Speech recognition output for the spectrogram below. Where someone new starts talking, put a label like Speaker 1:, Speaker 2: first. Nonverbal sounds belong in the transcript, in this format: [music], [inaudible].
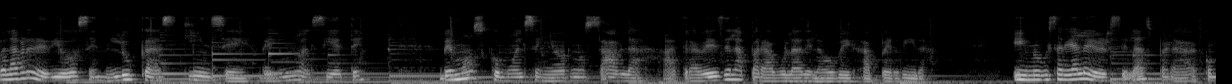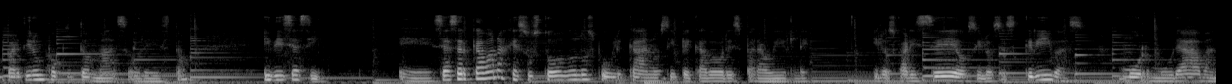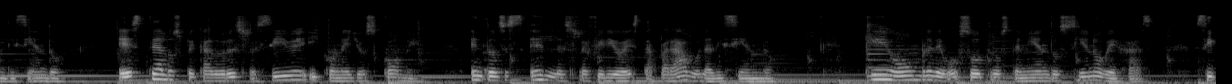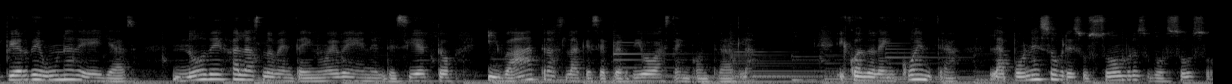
Speaker 1: palabra de Dios en Lucas 15, del 1 al 7, vemos cómo el Señor nos habla a través de la parábola de la oveja perdida. Y me gustaría leérselas para compartir un poquito más sobre esto. Y dice así, eh, se acercaban a Jesús todos los publicanos y pecadores para oírle. Y los fariseos y los escribas murmuraban diciendo, Este a los pecadores recibe y con ellos come. Entonces él les refirió esta parábola diciendo, ¿Qué hombre de vosotros teniendo cien ovejas, si pierde una de ellas, no deja las noventa y nueve en el desierto y va tras la que se perdió hasta encontrarla? Y cuando la encuentra, la pone sobre sus hombros gozoso,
